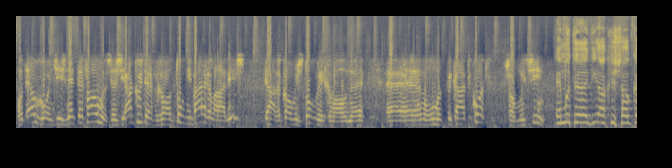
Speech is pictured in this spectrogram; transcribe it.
Want elk rondje is net even anders. Als die accu even gewoon toch niet bijgeladen is, ja, dan komen ze toch weer gewoon een 100 pk tekort. Zo moet je zien. En moeten die accu's ook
